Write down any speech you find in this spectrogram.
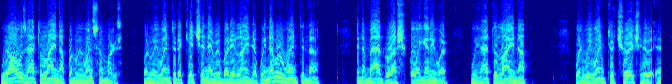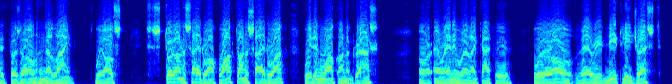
We always had to line up when we went somewhere. When we went to the kitchen, everybody lined up. We never went in a, in a mad rush going anywhere. We had to line up. When we went to church, it was all in a line. We all st- stood on the sidewalk, walked on the sidewalk. We didn't walk on the grass or, or anywhere like that. We, we were all very neatly dressed.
